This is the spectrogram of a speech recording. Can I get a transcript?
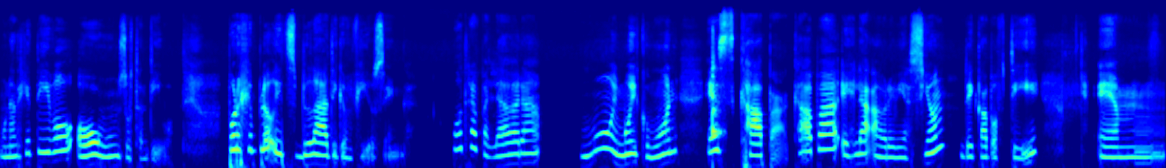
un adjetivo o un sustantivo. Por ejemplo, it's bloody confusing. Otra palabra muy, muy común es kappa. Kappa es la abreviación de cup of tea. Em,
